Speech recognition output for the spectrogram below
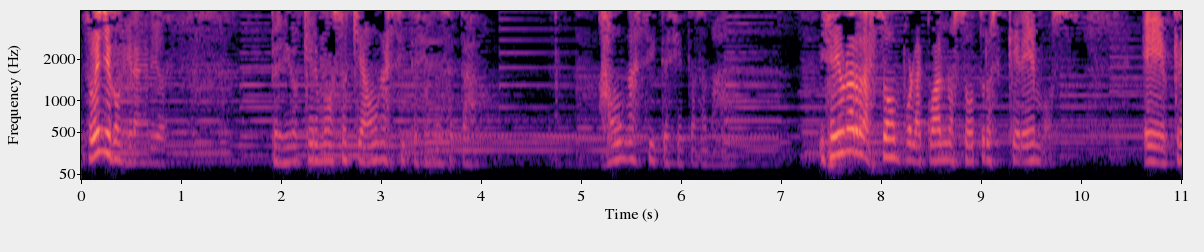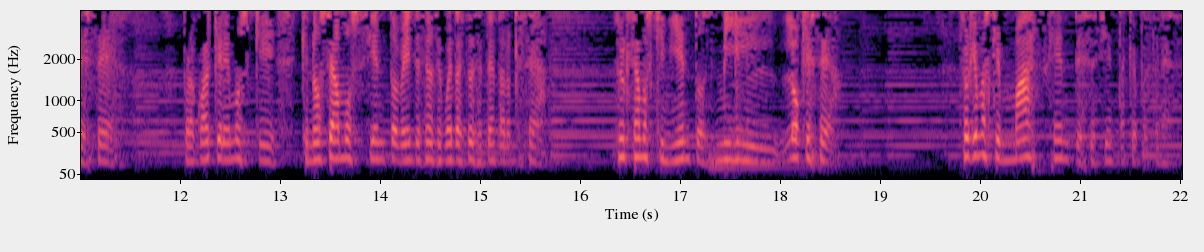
sueño con que crean en Dios. Pero digo, qué hermoso que aún así te sientas aceptado. Aún así te sientas amado. Y si hay una razón por la cual nosotros queremos eh, crecer, por la cual queremos que, que, no seamos 120, 150, 170, lo que sea, sino que seamos 500, 1000, lo que sea. Solo queremos que más gente se sienta que pertenece,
